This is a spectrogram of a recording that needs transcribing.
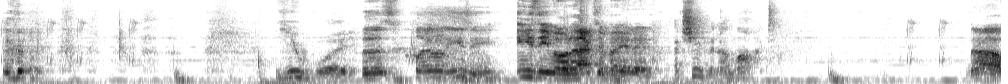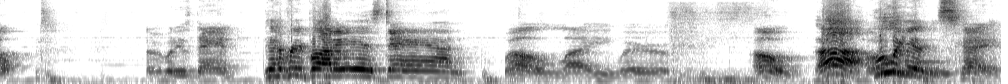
You would. Let's play on easy. Easy mode activated. Achievement unlocked. No. Everybody is Dan. Everybody is Dan. Well, like, where. Oh. Ah, hooligans. Okay.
